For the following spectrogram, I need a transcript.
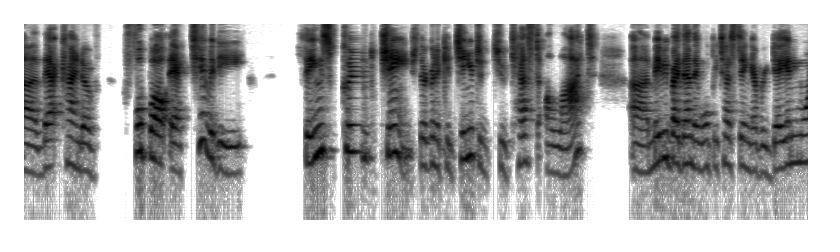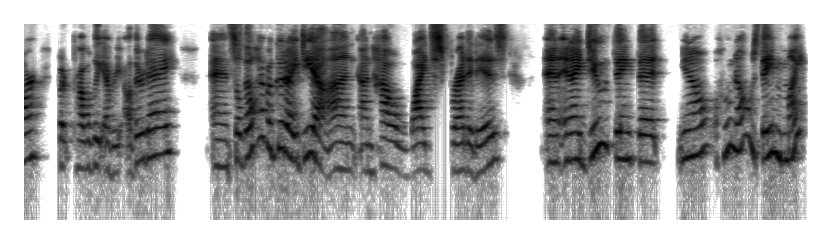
uh, that kind of football activity, things could change. They're going to continue to, to test a lot. Uh, maybe by then they won't be testing every day anymore, but probably every other day. And so they'll have a good idea on, on how widespread it is. And, and I do think that, you know, who knows, they might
